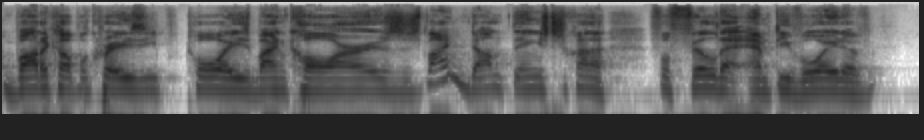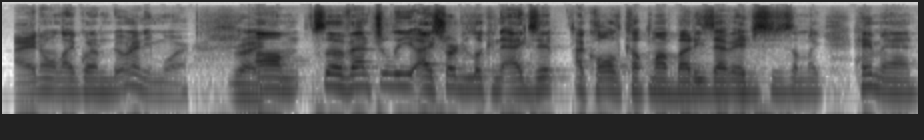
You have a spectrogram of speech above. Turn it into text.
bought a couple crazy toys, buying cars, just buying dumb things to kind of fulfill that empty void of I don't like what I'm doing anymore. Right. Um. So eventually, I started looking to exit. I called a couple of my buddies that have agencies. I'm like, hey man,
